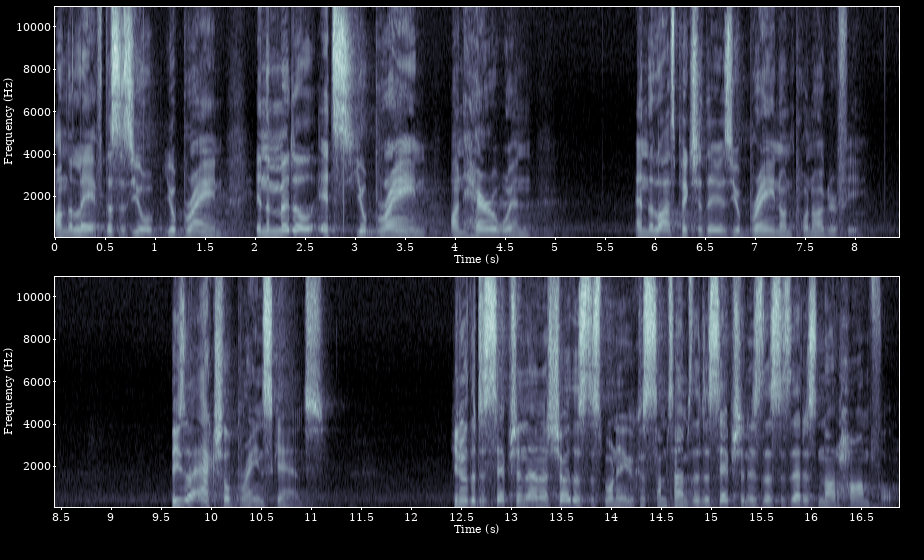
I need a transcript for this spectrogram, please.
on the left. This is your, your brain. In the middle, it's your brain on heroin. And the last picture there is your brain on pornography. These are actual brain scans. You know, the deception, and I show this this morning because sometimes the deception is this is that it's not harmful,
